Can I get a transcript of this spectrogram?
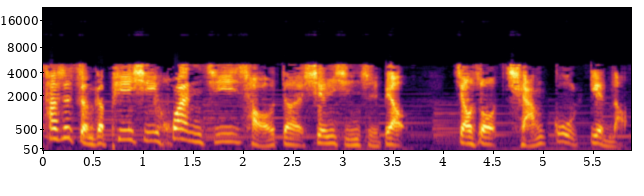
它是整个 PC 换机潮的先行指标，叫做强固电脑。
